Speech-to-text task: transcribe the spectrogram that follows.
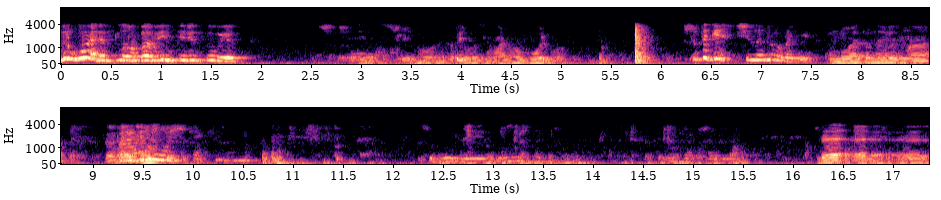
другое слово интересует. Членовый готовый нормального Вольво. Что такое членовані? Ну, это, наверное, Гармошки. Щоб ви розуміли. Це е, е,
